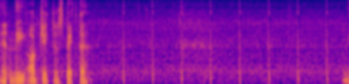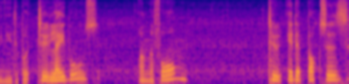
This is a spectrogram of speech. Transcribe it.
in the object inspector. We need to put two labels on the form two edit boxes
